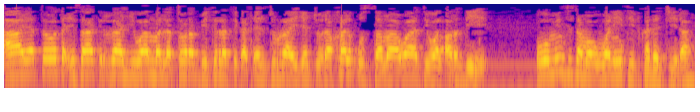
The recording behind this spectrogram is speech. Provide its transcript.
آياته تأسات الرأي وما لتربي ترتك أتلت الرأي جد خلق السماوات والأرض. ومن سموانيت في كدجيرة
